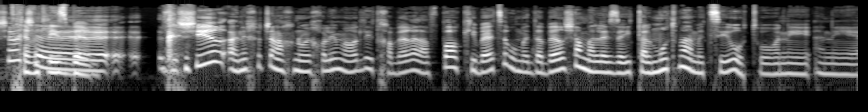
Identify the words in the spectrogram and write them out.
חושבת ש... חייבת. זה שיר, אני חושבת שאנחנו יכולים מאוד להתחבר אליו פה, כי בעצם הוא מדבר שם על איזו התעלמות מהמציאות. הוא, אני, אני,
